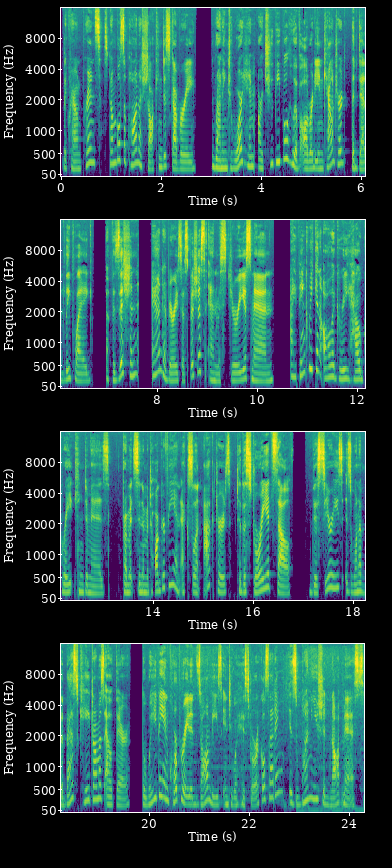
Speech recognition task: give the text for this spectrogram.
The crown prince stumbles upon a shocking discovery. Running toward him are two people who have already encountered the deadly plague a physician and a very suspicious and mysterious man. I think we can all agree how great Kingdom is. From its cinematography and excellent actors to the story itself, this series is one of the best K dramas out there. The way they incorporated zombies into a historical setting is one you should not miss.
